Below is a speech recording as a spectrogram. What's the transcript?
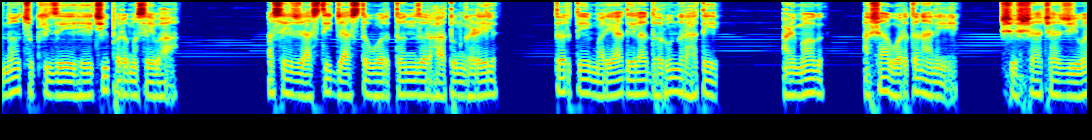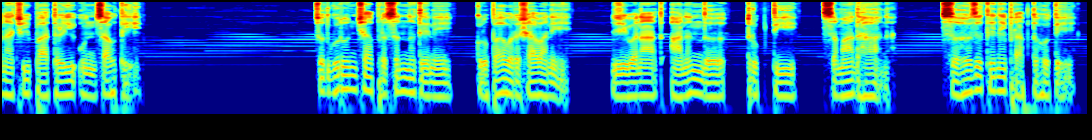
न चुकीजे हेची परमसेवा. असे जास्तीत जास्त वर्तन जर हातून घडेल तर ते मर्यादेला धरून राहते. आणि मग अशा वर्तनाने शिष्याच्या जीवनाची पातळी उंचावते. सद्गुरूंच्या प्रसन्नतेने कृपावर्षावाने जीवनात आनंद तृप्ती समाधान सहजतेने प्राप्त होते.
